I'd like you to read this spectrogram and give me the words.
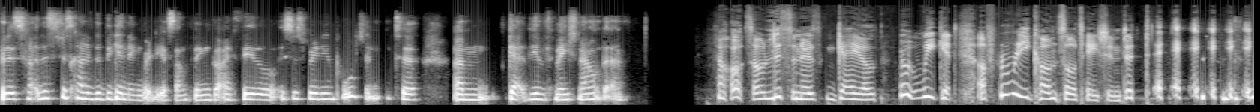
But it's this is just kind of the beginning really of something. But I feel it's just really important to um, get the information out there. Oh, so listeners, Gail, we get a free consultation today.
